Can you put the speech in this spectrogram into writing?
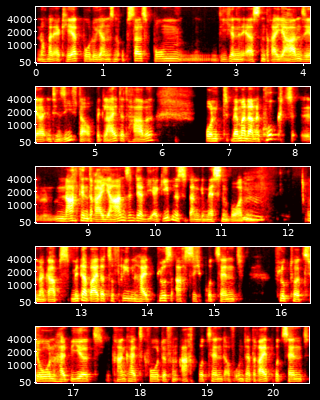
noch mal erklärt, Bodo Jansen Upstalsboom, die ich in den ersten drei Jahren sehr intensiv da auch begleitet habe. Und wenn man dann guckt, äh, nach den drei Jahren sind ja die Ergebnisse dann gemessen worden. Mhm. Und da gab es Mitarbeiterzufriedenheit plus 80 Prozent, Fluktuation halbiert, Krankheitsquote von 8% auf unter 3%,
